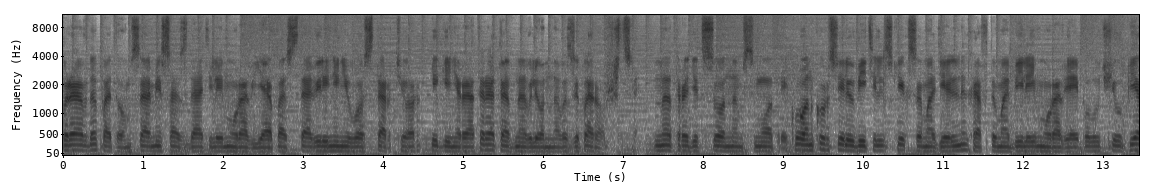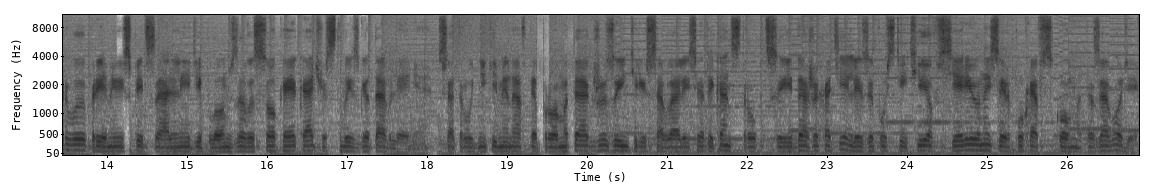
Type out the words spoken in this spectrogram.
Правда потом сами создатели «Муравья» поставили на него стартер и генератор от обновленного «Запорожца». На традиционном смотре-конкурсе любительских самодельных автомобилей «Муравей» получил первую премию и специальный диплом за высокое качество изготовления. Сотрудники Минавтопрома также заинтересовались этой конструкции и даже хотели запустить ее в серию на Серпуховском мотозаводе,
